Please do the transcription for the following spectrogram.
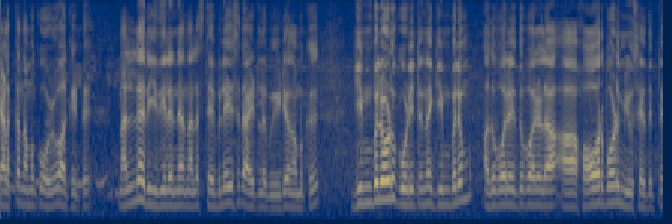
ഇളക്കം നമുക്ക് ഒഴിവാക്കിയിട്ട് നല്ല രീതിയിൽ തന്നെ നല്ല സ്റ്റെബിലൈസ്ഡ് ആയിട്ടുള്ള വീഡിയോ നമുക്ക് ഗിംബലോട് കൂടിയിട്ട് തന്നെ ഗിംബലും അതുപോലെ ഇതുപോലെയുള്ള ഹോവർ ബോർഡും യൂസ് ചെയ്തിട്ട്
